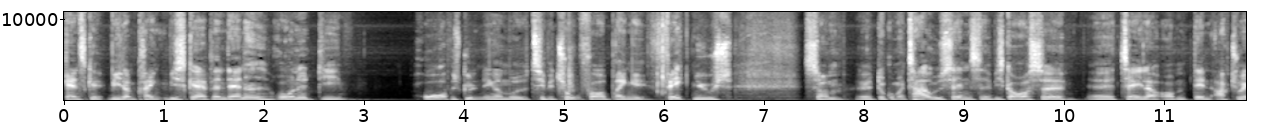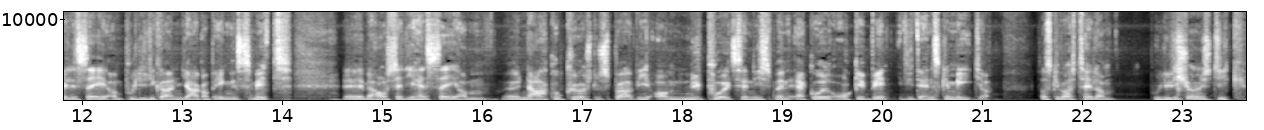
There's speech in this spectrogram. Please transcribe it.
ganske vidt omkring. Vi skal blandt andet runde de hårde beskyldninger mod TV2 for at bringe fake news som øh, dokumentarudsendelse. Vi skal også øh, tale om den aktuelle sag om politikeren Jakob Engel Schmidt. Øh, med afsæt i hans sag om øh, narkokørsel spørger vi, om nypuritanismen er gået over gevind i de danske medier. Så skal vi også tale om politisk journalistik.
